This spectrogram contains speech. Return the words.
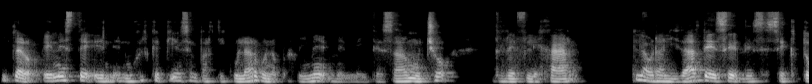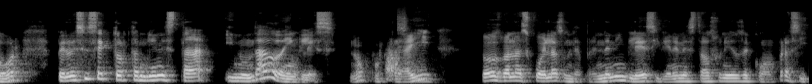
y claro, en este, en, Mujer que piensa en particular, bueno, para mí me, me, me, interesaba mucho reflejar la oralidad de ese, de ese sector, pero ese sector también está inundado de inglés, ¿no? Porque ahí todos van a escuelas donde aprenden inglés y vienen a Estados Unidos de compras y,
